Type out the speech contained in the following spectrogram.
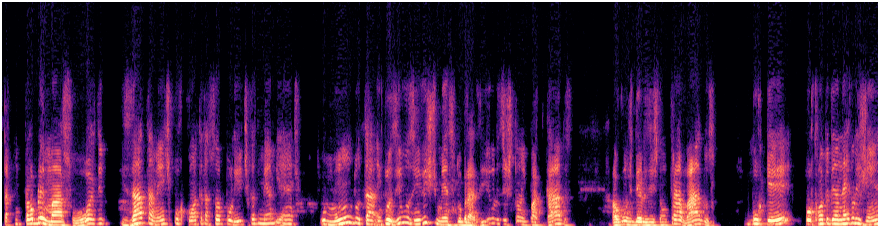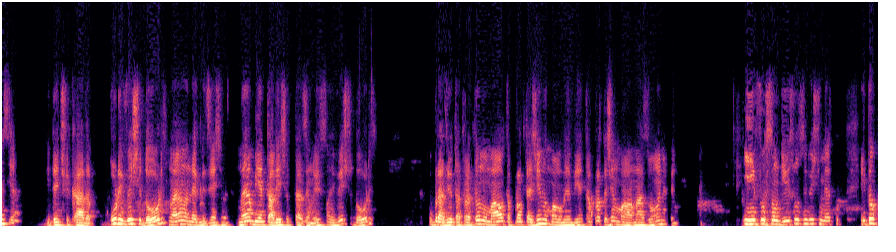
tá com um problemaço hoje, exatamente por conta da sua política de meio ambiente. O mundo está, inclusive os investimentos do Brasil, eles estão impactados, alguns deles estão travados, porque por conta de uma negligência identificada por investidores, não é uma negligência, não é ambientalista que está dizendo isso, são investidores. O Brasil está tratando mal, está protegendo mal o meio ambiente, está protegendo mal a Amazônia, e, em função disso, os investimentos. Então,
